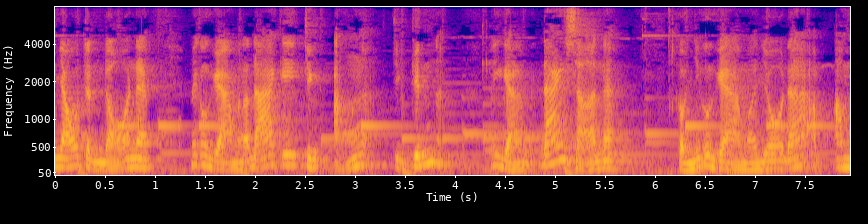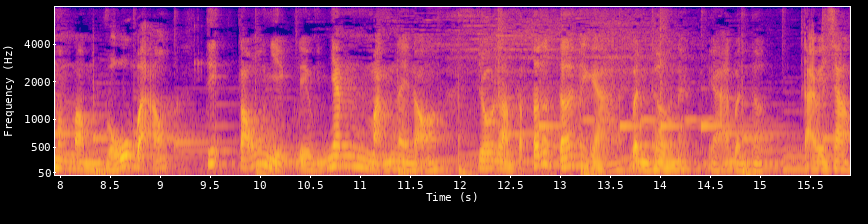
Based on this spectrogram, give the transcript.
nhau trình độ anh em. Mấy con gà mà nó đá cái chân ẩn á, chân kính á, mấy gà đáng sợ anh em. Còn những con gà mà vô đá ầm ầm ầm ầm vũ bão tiết tấu nhịp điệu nhanh mạnh này nọ vô làm tập tới tới mấy gà bình thường nè gà bình thường. Tại vì sao?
